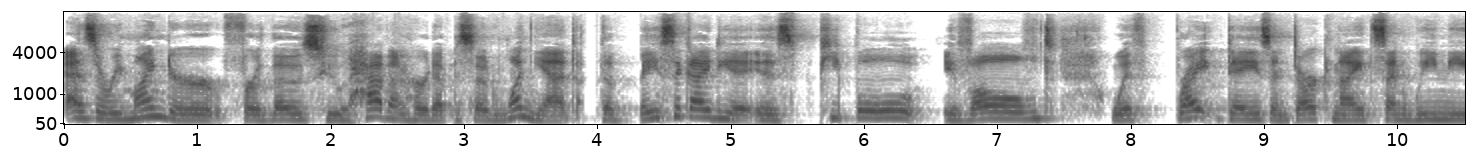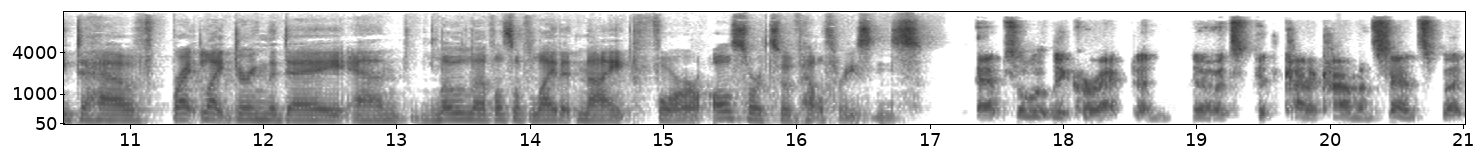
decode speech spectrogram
As a reminder for those who haven't heard episode one yet, the basic idea is people evolved with bright days and dark nights, and we need to have bright light during the day and low levels of light at night for all sorts of health reasons. Absolutely correct. And, you know, it's, it's kind of common sense, but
